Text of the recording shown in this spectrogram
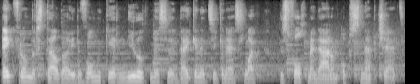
Ik veronderstel dat je de volgende keer niet wilt missen dat ik in het ziekenhuis lag, dus volg mij daarom op Snapchat.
